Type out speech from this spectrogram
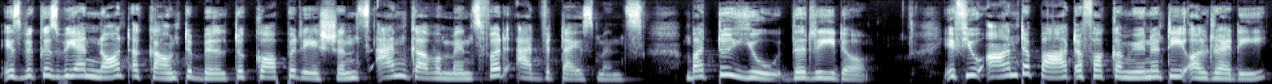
is because we are not accountable to corporations and governments for advertisements, but to you, the reader. If you aren't a part of our community already,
